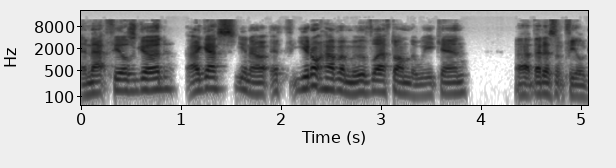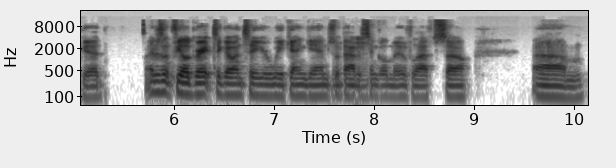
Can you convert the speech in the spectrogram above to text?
and that feels good. I guess you know if you don't have a move left on the weekend, uh, that doesn't feel good. It doesn't feel great to go into your weekend games without mm-hmm. a single move left. So, um,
